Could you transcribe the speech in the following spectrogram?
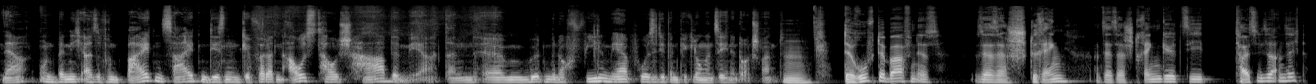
Ja, und wenn ich also von beiden Seiten diesen geförderten Austausch habe mehr, dann ähm, würden wir noch viel mehr positive Entwicklungen sehen in Deutschland. Mhm. Der Ruf der BaFin ist sehr, sehr streng, sehr, sehr streng gilt. Sie, teilst du diese Ansicht?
